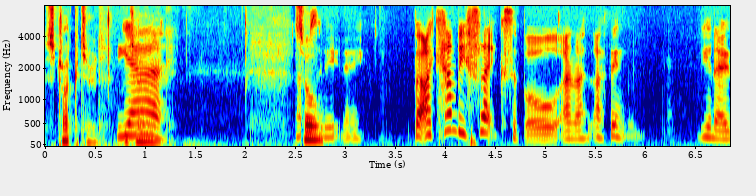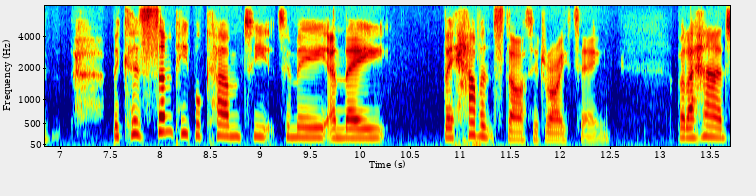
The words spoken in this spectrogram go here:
structured yeah like. so, absolutely but i can be flexible and I, I think you know because some people come to to me and they they haven't started writing. But I had,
